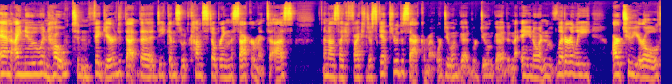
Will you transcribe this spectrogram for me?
And I knew and hoped and figured that the deacons would come still bring the sacrament to us. And I was like, if I can just get through the sacrament, we're doing good. We're doing good. And, and you know, and literally our two year old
